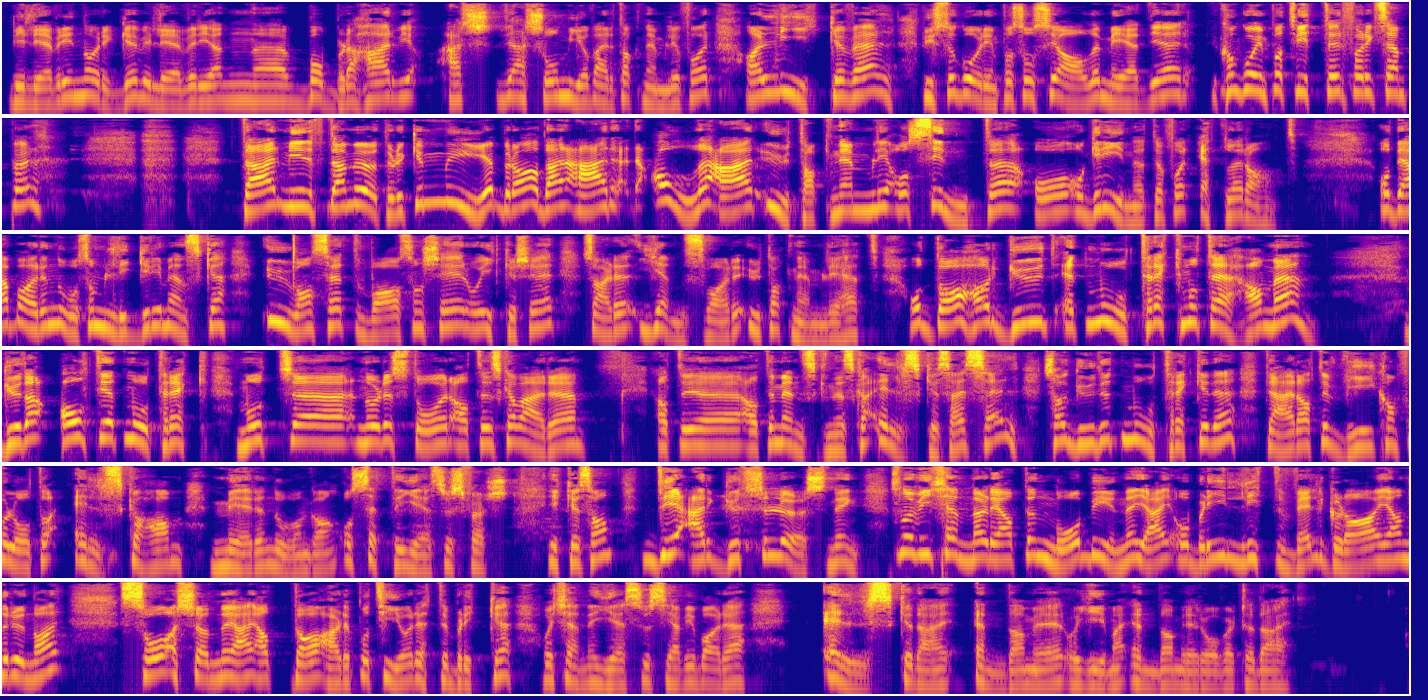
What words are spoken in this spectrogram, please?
Vi lever i Norge, vi lever i en eh, boble her. Vi er, det er så mye å være takknemlige for. Allikevel, hvis du går inn på sosiale medier Du kan gå inn på Twitter, f.eks. Der, der, møter du ikke mye bra. Der er, alle er utakknemlige og sinte og, og grinete for et eller annet. Og det er bare noe som ligger i mennesket. Uansett hva som skjer og ikke skjer, så er det gjensvaret utakknemlighet. Og da har Gud et mottrekk mot det. Amen. Gud har alltid et mottrekk mot uh, når det står at det skal være at, at, menneskene skal elske seg selv, så har Gud et mottrekk i det. Det er at vi kan få lov til å elske ham mer enn noen gang og sette Jesus først. Ikke sant? Det er Guds løsning. Så når vi kjenner det at nå begynner jeg å bli litt vel glad i han Runar, så skjønner jeg at da er det på tide å rette blikket og kjenne Jesus, jeg vil bare elske deg enda mer og gi meg enda mer over til deg.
